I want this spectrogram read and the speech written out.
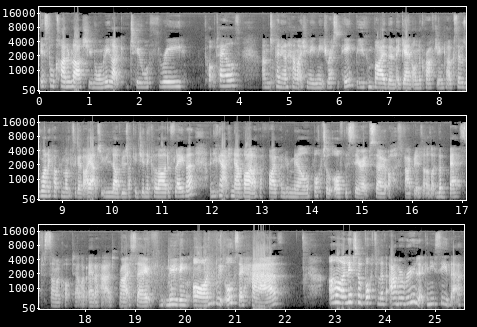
this will kind of last you normally like two or three cocktails. um, depending on how much you need in each recipe. But you can buy them again on the Craft Gin Club because there was one a couple of months ago that I absolutely loved. It was like a gin colada flavour and you can actually now buy like a 500ml bottle of the syrup. So, oh, it's fabulous. That was like the best summer cocktail I've ever had. Right, so moving on, we also have Oh, a little bottle of Amarula. Can you see that?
